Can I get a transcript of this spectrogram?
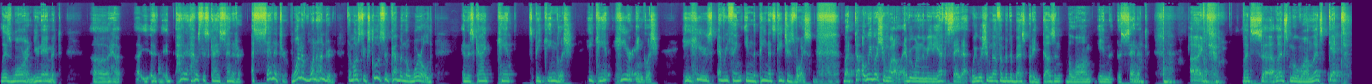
Liz Warren, you name it. Uh, uh, how, how is this guy a senator? A senator, one of 100, the most exclusive club in the world. And this guy can't speak English. He can't hear English. He hears everything in the Peanuts teacher's voice. But uh, we wish him well. Everyone in the media have to say that. We wish him nothing but the best, but he doesn't belong in the Senate. All right, let's uh, let's move on. Let's get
